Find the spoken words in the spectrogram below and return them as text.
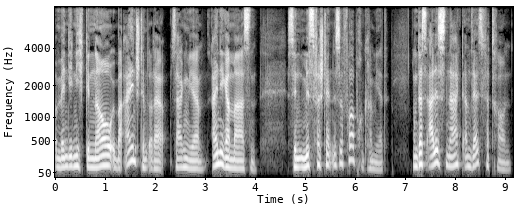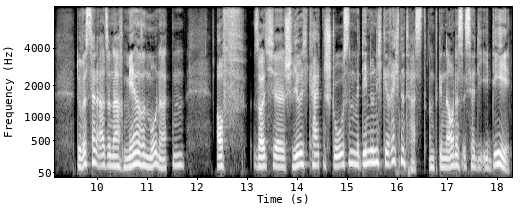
Und wenn die nicht genau übereinstimmt oder sagen wir einigermaßen, sind Missverständnisse vorprogrammiert. Und das alles nagt am Selbstvertrauen. Du wirst dann also nach mehreren Monaten auf solche Schwierigkeiten stoßen, mit denen du nicht gerechnet hast. Und genau das ist ja die Idee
